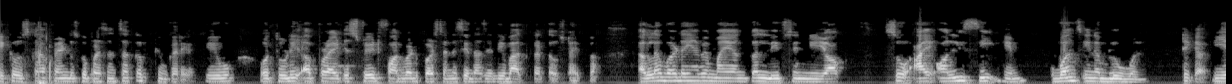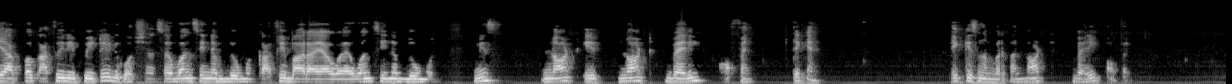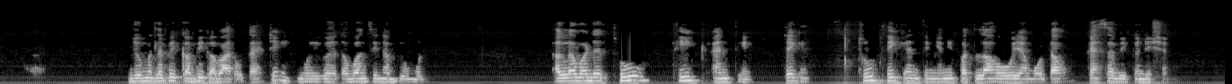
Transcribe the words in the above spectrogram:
क्योंकि उसका फ्रेंड उसको प्रशंसा कब क्यों करेगा? क्योंकि वो वो थोड़ी अपराइट स्ट्रेट फॉरवर्ड पर्सन है सीधा सीधी बात करता है उस टाइप का। अगला वर्ड है यहाँ पे my uncle lives in New York so I only see him once in a blue one ठीक है? ये आपका काफ़ी रिपीटेड क्वेश्चन है। Once in a blue moon काफ़ी बार आया हुआ है। Once in a blue moon means not not very often ठीक है? इक्कीस नंबर का नॉट वेरी ऑफन जो मतलब कि कभी कभार होता है। ठीक है? वही होता है once in a blue moon अगला वर्ड है थ्रू थिक एंड थिन ठीक है? थ्रू थिक एंड थिन यानी पतला हो या मोटा हो, कैसा भी कंडीशन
